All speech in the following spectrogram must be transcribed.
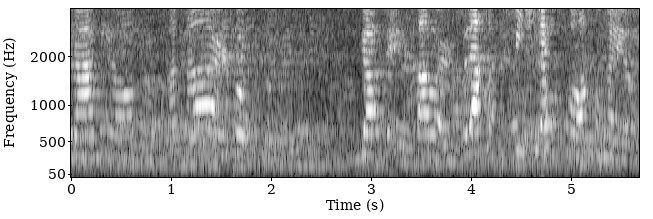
Grabe, oh. Qatar. So, grabe, power. Wala ko, speechless po ako ngayon.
